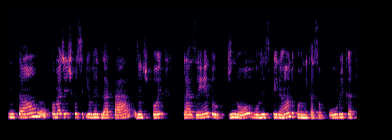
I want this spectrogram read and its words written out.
Então, como a gente conseguiu resgatar, a gente foi trazendo de novo, respirando comunicação pública.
